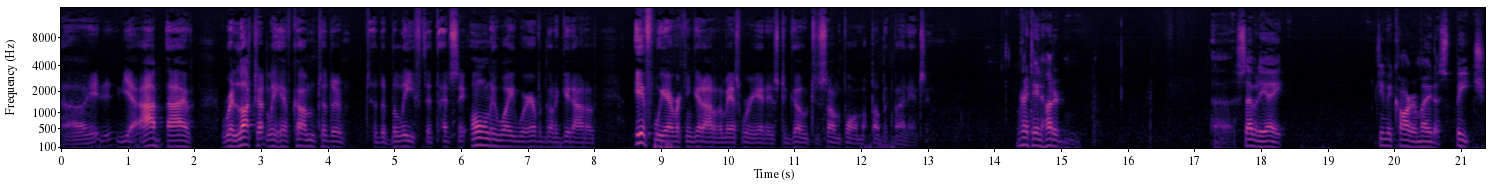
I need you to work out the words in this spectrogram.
Uh, yeah, I, I reluctantly have come to the to the belief that that's the only way we're ever going to get out of, if we ever can get out of the mess we're in, is to go to some form of public financing. 1978, uh, Jimmy Carter made a speech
